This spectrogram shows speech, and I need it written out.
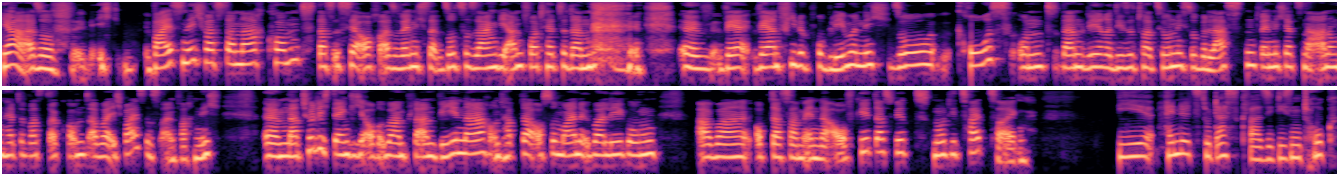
Ja, also ich weiß nicht, was danach kommt. Das ist ja auch, also wenn ich sozusagen die Antwort hätte, dann äh, wär, wären viele Probleme nicht so groß und dann wäre die Situation nicht so belastend, wenn ich jetzt eine Ahnung hätte, was da kommt. Aber ich weiß es einfach nicht. Ähm, natürlich denke ich auch über einen Plan B nach und habe da auch so meine Überlegungen. Aber ob das am Ende aufgeht, das wird nur die Zeit zeigen. Wie handelst du das quasi, diesen Druck?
